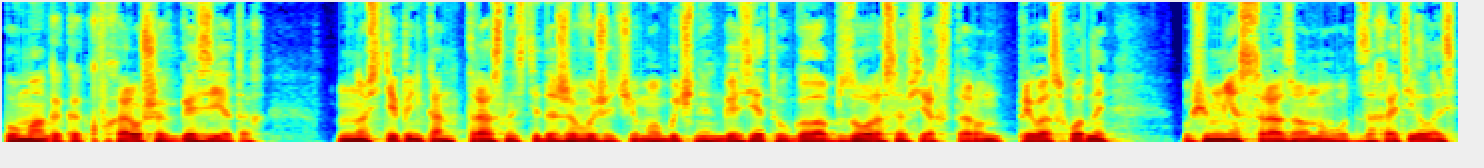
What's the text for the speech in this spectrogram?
бумага, как в хороших газетах. Но степень контрастности даже выше, чем у обычных газет. Угол обзора со всех сторон превосходный. В общем, мне сразу оно вот захотелось.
